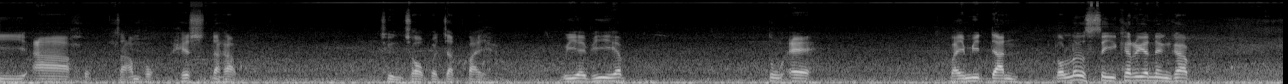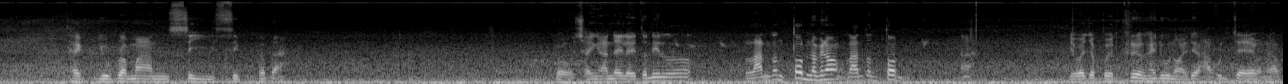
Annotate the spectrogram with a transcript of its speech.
ER 6 3 6 H นะครับ ชื่นชอบก็จัดไป VIP ครับ ตู้แอร์ใบมิดดันโรลเลอร์4แคเรียนหนึ่งครับ แท็กอยู่ประมาณ 40 ครับนะก็ใช้งานได้เลยตัวนี้ร้านต้นๆนะพี่น้องร้านต้นๆ ดี๋ยวว่าจะเปิดเครื่องให้ดูหน่อยเดี๋ยวหากุญแจก่อนครับ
